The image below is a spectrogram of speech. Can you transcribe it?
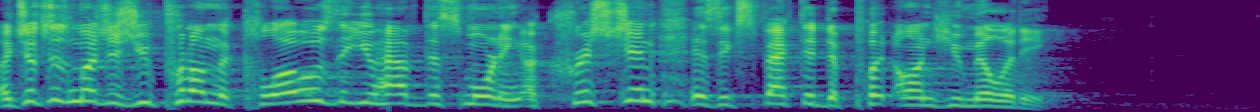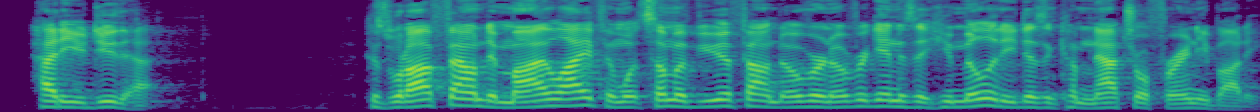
Like, just as much as you put on the clothes that you have this morning, a Christian is expected to put on humility. How do you do that? Because what I've found in my life and what some of you have found over and over again is that humility doesn't come natural for anybody.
